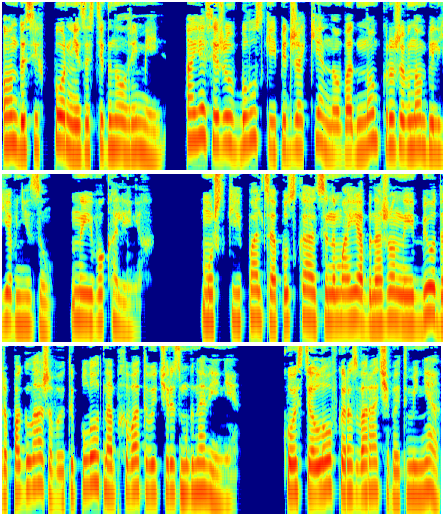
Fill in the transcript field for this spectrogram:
Он до сих пор не застегнул ремень, а я сижу в блузке и пиджаке, но в одном кружевном белье внизу, на его коленях. Мужские пальцы опускаются на мои обнаженные бедра, поглаживают и плотно обхватывают через мгновение. Костя ловко разворачивает меня,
